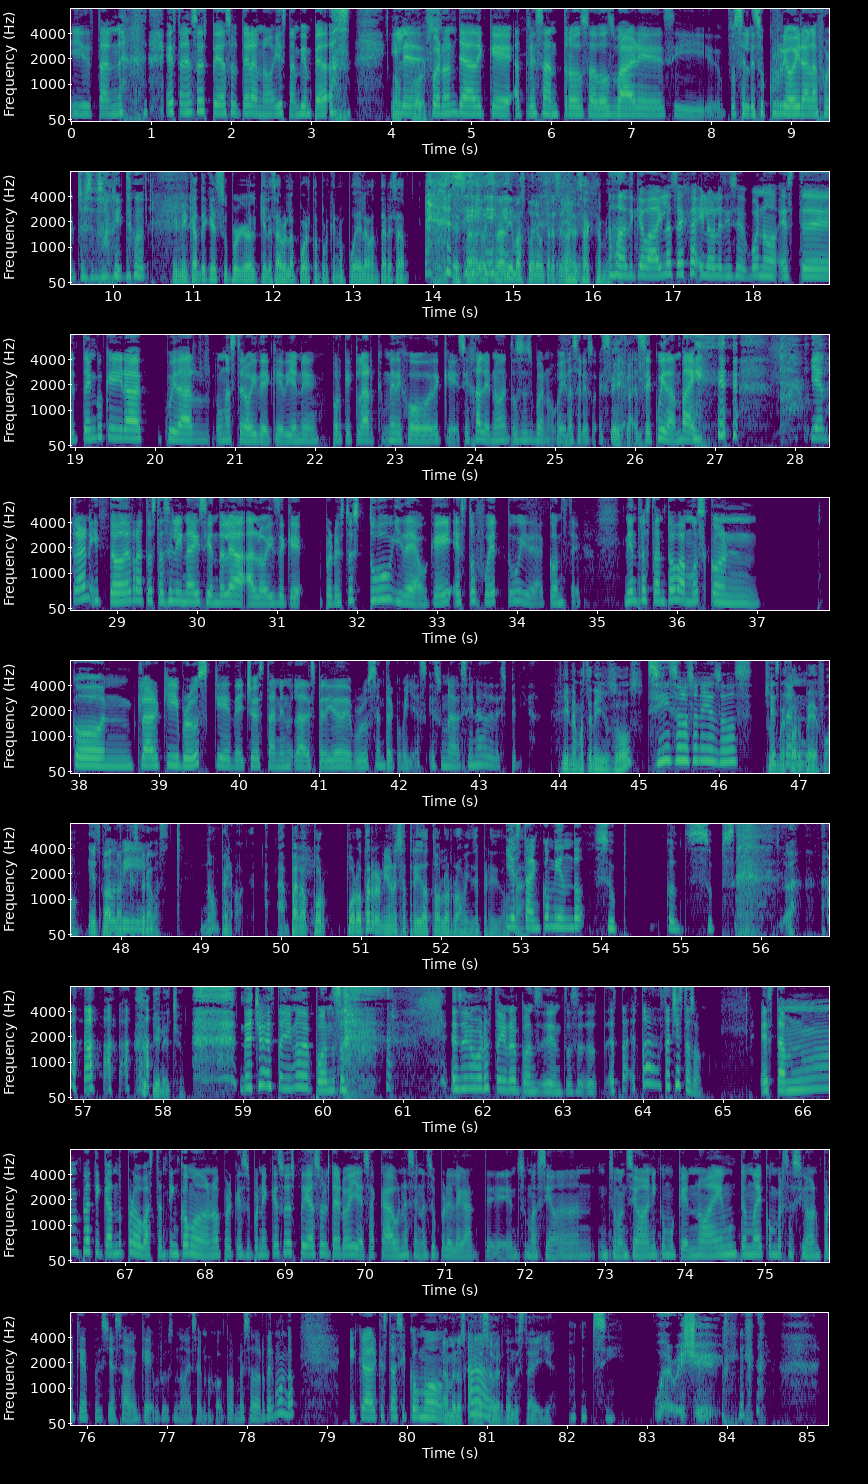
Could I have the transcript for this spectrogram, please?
Y están, están en su despedida soltera, ¿no? Y están bien pedas. Y Of le course. fueron ya de que a tres antros, a dos bares y pues se les ocurrió ir a la Fortress of Solitude. Y me encanta que es Supergirl que les abre la puerta porque no puede levantar esa... esa- Sí. esa- Nadie más puede levantar esa Ah, llave. exactamente. Ajá, de que va y las deja y luego les dice, bueno, este, tengo que ir a cuidar un asteroide que viene porque Clark me dejó de que se jale, ¿no? Entonces, bueno, voy a ir a hacer eso. Este, jale. se cuidan, bye. y entran y todo el rato está Selina diciéndole a, a Lois de que, pero esto es tu idea, ¿ok? Esto fue tu idea, conste. Mientras tanto, vamos con con Clark y Bruce, que de hecho están en la despedida de Bruce, entre comillas. Es una cena de despedida. ¿Y nada más tienen ellos dos? Sí, solo son ellos dos. Su Están- mejor befo. Es Batman, Obi. ¿qué esperabas? No, pero a- a- para, por, por otras reuniones ha traído a todos los Robins de perdido. o Y sea, están comiendo soup con soups. Bien hecho. De hecho, está lleno de puns. Ese número está lleno de puns. y Entonces, está, está, está chistoso. Están platicando, pero bastante incómodo, ¿no? Porque se supone que es su despedida soltero y es acá una escena súper elegante en su mansión, en su mansión y como que no hay un tema de conversación porque pues ya saben que Bruce no es el mejor conversador del mundo. Y claro que está así como... A menos que "Ah, saber dónde está ella. Sí. Where is she?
